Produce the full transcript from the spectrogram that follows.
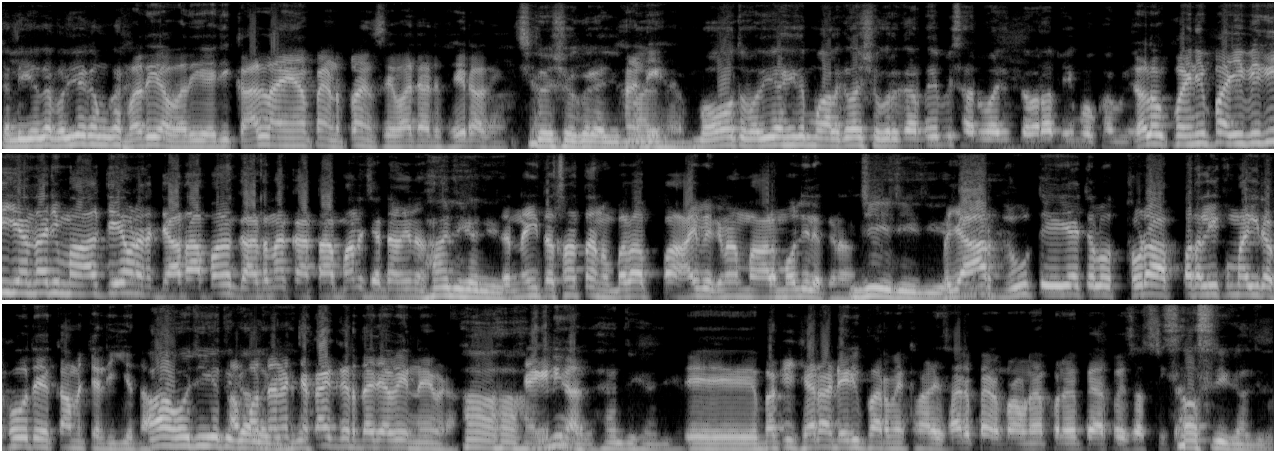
ਚੱਲੀ ਜਾਂਦਾ ਵਧੀਆ ਕੰਮ ਕਰ। ਵਧੀਆ ਵਧੀਆ ਜੀ। ਕੱਲ ਆਏ ਆ ਭੈਣ ਭਰਾ ਸੇਵਾ ਚ ਅੱਜ ਫੇਰ ਆ ਗਏ। ਚਲੋ ਸ਼ੁਕਰ ਹੈ ਜੀ ਹਾਂਜੀ, ਮਾਲਕ ਦਾ। ਹਾਂਜੀ। ਬਹੁਤ ਵਧੀਆ ਅਸੀਂ ਤੇ ਮਾਲਕ ਦਾ ਸ਼ੁਕਰ ਕਰਦੇ ਹਾਂ ਵੀ ਸਾਨੂੰ ਅੱਜ ਦੁਬਾਰਾ ਫੇਰ ਮੌਕਾ ਮਿਲਿਆ। ਚਲੋ ਕੋਈ ਨਹੀਂ ਭਾਜੀ ਵਿਕੀ ਜਾਂਦਾ ਜੀ ਮਾਲ ਜੇ ਹੁਣ ਜ਼ਿਆਦਾ ਆਪਾਂ ਗੱਡ ਨਾ ਕਾਟਾ ਬੰਨ ਛੱਡਾਂਗੇ ਨਾ। ਹਾਂਜੀ ਹਾਂਜੀ। ਤੇ ਨਹੀਂ ਦੱਸਾਂ ਤੁਹਾਨੂੰ ਪਤਾ ਭਾਅ ਹੀ ਵਿਕਣਾ ਮਾਲ ਮੁੱਲ ਲੱਗਣਾ। ਜੀ ਜੀ ਜੀ। ਬਾਜ਼ਾਰ ਜ਼ਰੂਰ ਤੇਜ਼ ਆ ਚਲੋ ਥੋੜਾ ਪਤਲੀ ਕਮਾਈ ਰੱਖੋ ਤੇ ਕੰਮ ਚੱਲੀ ਜਾਂਦਾ। ਆਹੋ ਜੀ ਇਹ ਤੇ ਆਪਾਂ ਗੱਲ ਤਾਂ ਹੈ ਚੱਕਾ ਹੀ ਗਿਰਦਾ ਜਾਵੇ ਇੰਨੇ ਬੜਾ ਹਾਂ ਹਾਂ ਹੈ ਕਿ ਨਹੀਂ ਗੱਲ? ਹਾਂਜੀ ਹਾਂਜੀ। ਤੇ ਬਾਕੀ ਖੈਰਾ ਡੇਰੀ ਫਾਰਮ ਵੇਖਣ ਵਾਲੇ ਸਾਰੇ ਭੈਣ ਭਰਾਉਣੇ ਆਪਣੇ ਪਿਆਰ ਭੇ ਸਤਿ ਸ੍ਰੀ ਅਕਾਲ। ਸਤਿ ਸ੍ਰੀ ਅਕਾਲ ਜੀ।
